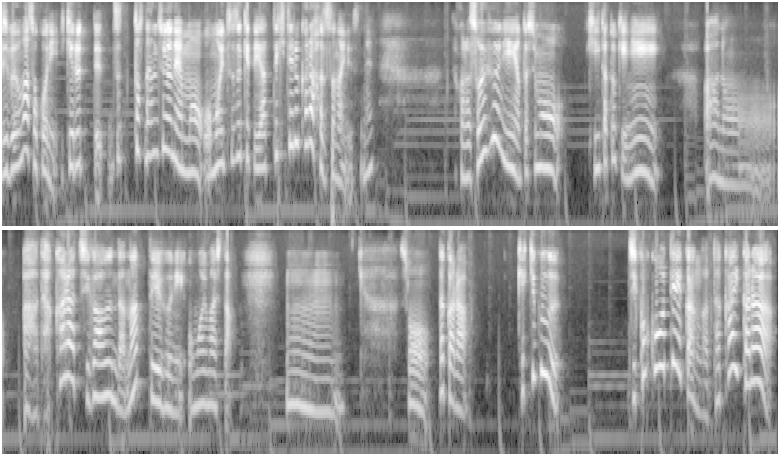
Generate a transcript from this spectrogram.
自分はそこに行けるってずっと何十年も思い続けてやってきてるから外さないんですね。だからそういうふうに私も聞いた時にあのああだから違うんだなっていうふうに思いましたうんそうだから結局自己肯定感が高いから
